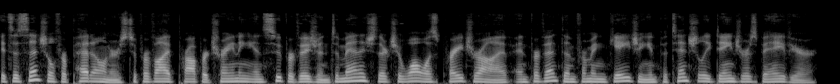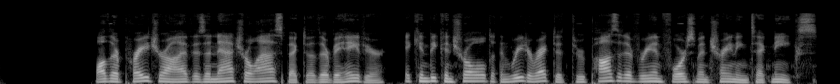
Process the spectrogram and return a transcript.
It's essential for pet owners to provide proper training and supervision to manage their Chihuahua's prey drive and prevent them from engaging in potentially dangerous behavior. While their prey drive is a natural aspect of their behavior, it can be controlled and redirected through positive reinforcement training techniques.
